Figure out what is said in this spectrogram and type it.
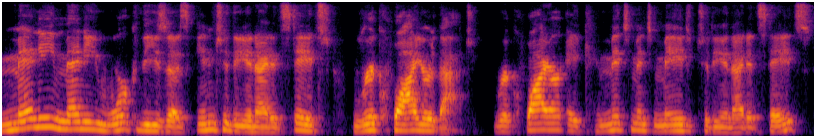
many, many work visas into the United States require that, require a commitment made to the United States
